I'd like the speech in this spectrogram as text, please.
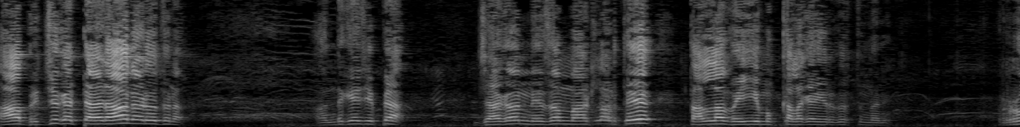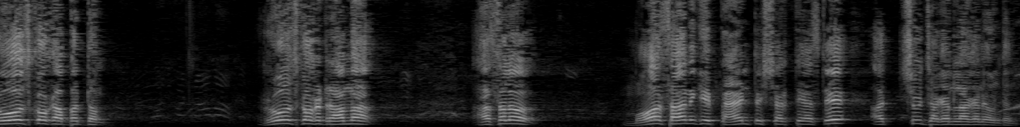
ఆ బ్రిడ్జ్ కట్టాడా అని అడుగుతున్నా. అందుకే చెప్పా జగన్ నిజం మాట్లాడితే తల్ల వెయ్యి ముక్కలుగా ఇరుగుతుందని రోజుకొక అబద్ధం రోజుకొక డ్రామా. అసలు మోసానికి ప్యాంటు షర్ట్ వేస్తే అచ్చు జగన్ లాగానే ఉంటుంది.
